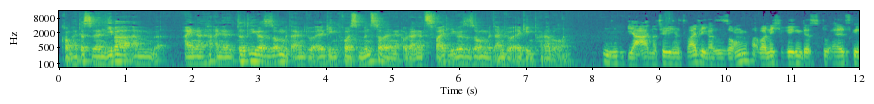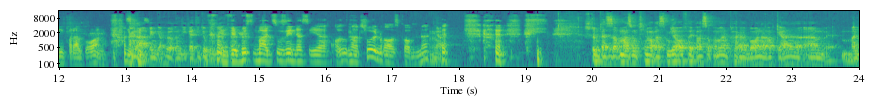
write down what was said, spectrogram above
Komm, hättest du denn lieber ähm, eine, eine Drittligasaison mit einem Duell gegen Preußen Münster oder eine, oder eine Zweitligasaison mit einem Duell gegen Paderborn? Ja, natürlich eine Zweitligasaison, aber nicht wegen des Duells gegen Paderborn. Ja, wegen der höheren Liga, die du Wir müssen mal zusehen, dass wir aus unseren Schulden rauskommen, ne? Ja. Stimmt, das ist auch immer so ein Thema, was mir auffällt, was auch immer in Paderborn dann auch gerne, ähm, man,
